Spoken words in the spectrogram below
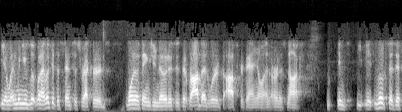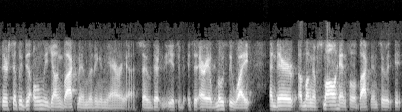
you know, and when you look, when I look at the census records, one of the things you notice is that Rob Edwards, Oscar Daniel, and Ernest Knox it looks as if they're simply the only young black men living in the area. So it's a, it's an area mostly white, and they're among a small handful of black men. So it, it,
